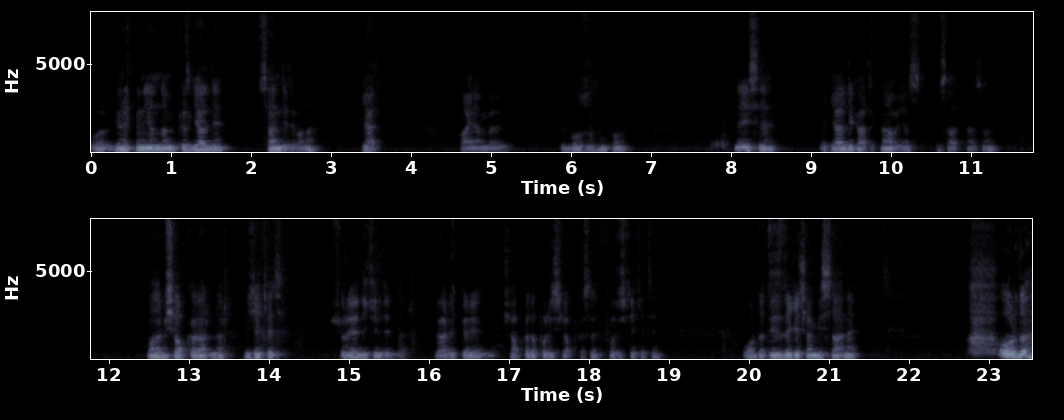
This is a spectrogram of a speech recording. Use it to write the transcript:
O yönetmenin yanından bir kız geldi. Sen dedi bana. Gel. Aynen böyle dedi. Bir bozuldum falan. Neyse. e, geldik artık ne yapacağız bu saatten sonra. Bana bir şapka verdiler. Bir ceket. Şuraya dikil dediler. Verdikleri şapka da polis şapkası. Polis ceketi. Orada dizide geçen bir sahne. Orada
